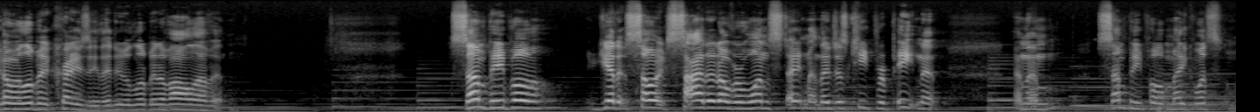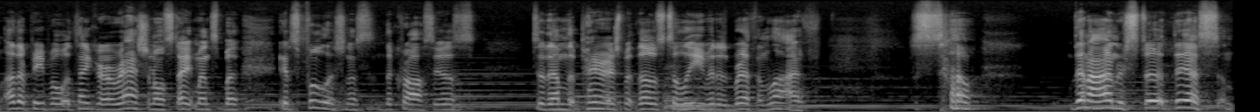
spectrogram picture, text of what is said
go a little bit crazy. They do a little bit of all of it. Some people get so excited over one statement, they just keep repeating it. And then some people make what other people would think are irrational statements, but it's foolishness. The cross is to them that perish, but those to leave it is breath and life. So then I understood this. And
